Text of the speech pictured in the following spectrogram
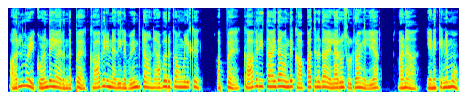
அருள்மொழி குழந்தையா இருந்தப்ப காவிரி நதியில விழுந்துட்டான் ஞாபகம் இருக்கா அவங்களுக்கு அப்ப காவிரி தாய் தான் வந்து காப்பாத்தினதா எல்லாரும் சொல்றாங்க இல்லையா? ஆனா எனக்கு என்னமோ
